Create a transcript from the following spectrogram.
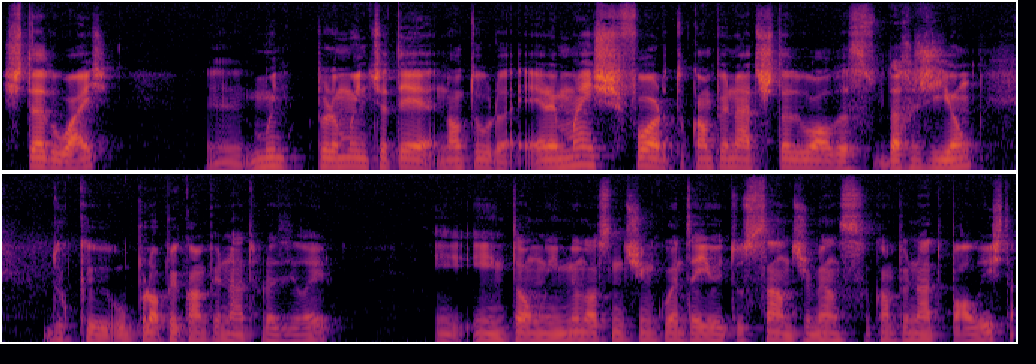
estaduais. muito, para muitos, até na altura, era mais forte o campeonato estadual da, da região do que o próprio Campeonato Brasileiro. E, e então em 1958 o Santos vence o Campeonato Paulista.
